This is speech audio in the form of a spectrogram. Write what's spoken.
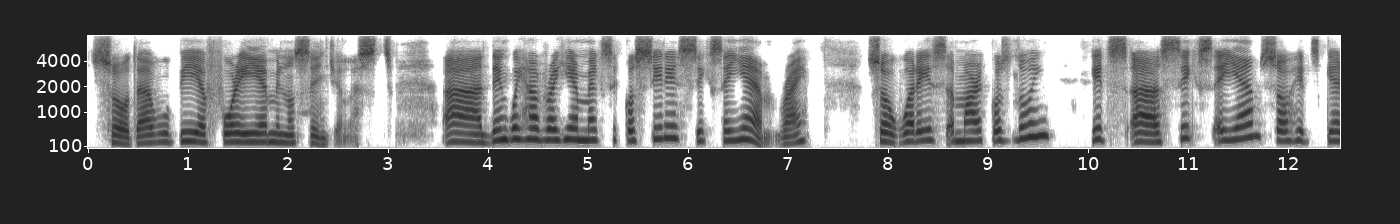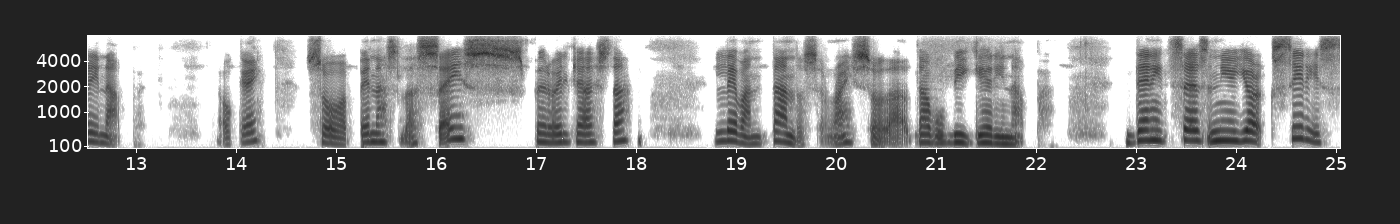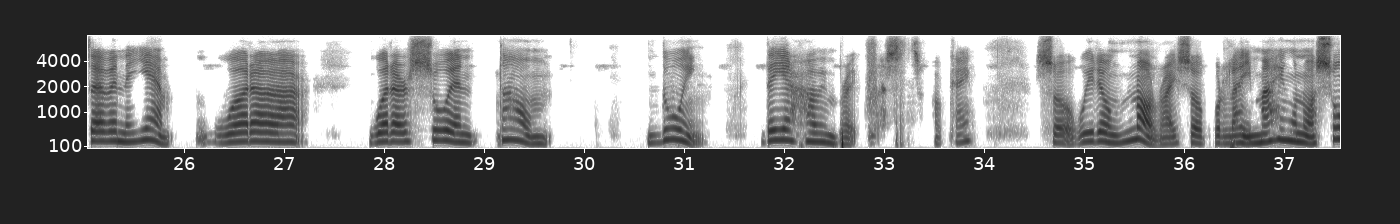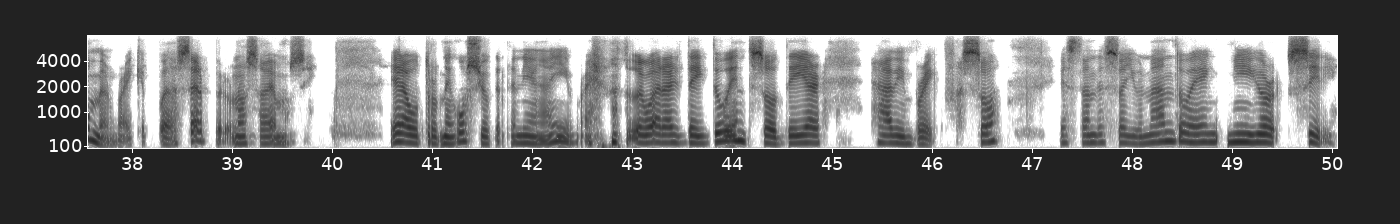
So that would be at 4 a.m. in Los Angeles. Uh, then we have right here Mexico City, 6 a.m., right? So what is Marcos doing? It's uh, 6 a.m., so he's getting up. Okay, so apenas las 6, pero él ya está levantándose, right? So that, that will be getting up. Then it says New York City, 7 a.m. What are, what are Sue and Tom doing? They are having breakfast, okay? So we don't know, right? So por la imagen uno asume, right? Que puede ser, pero no sabemos si era otro negocio que tenían ahí, right? so what are they doing? So they are having breakfast. So están desayunando en New York City.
